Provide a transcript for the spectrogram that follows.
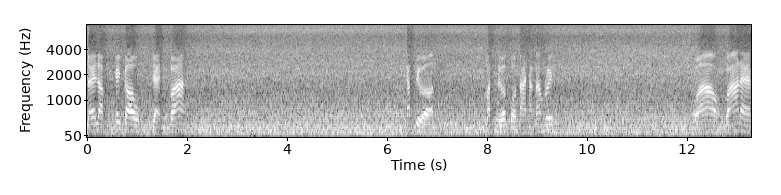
Đây là cây cầu dẫn qua chữa mặt nước của tại thằng Nam Ri Wow, quá đẹp.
